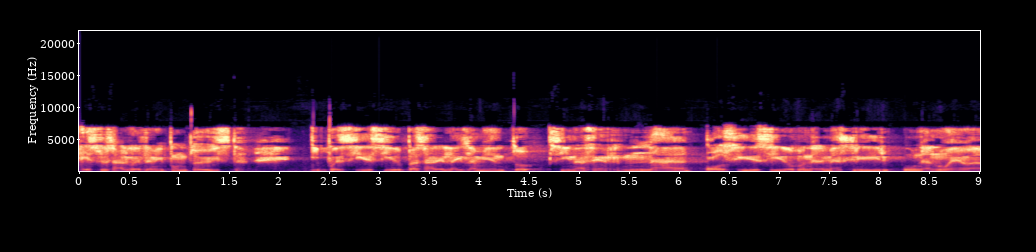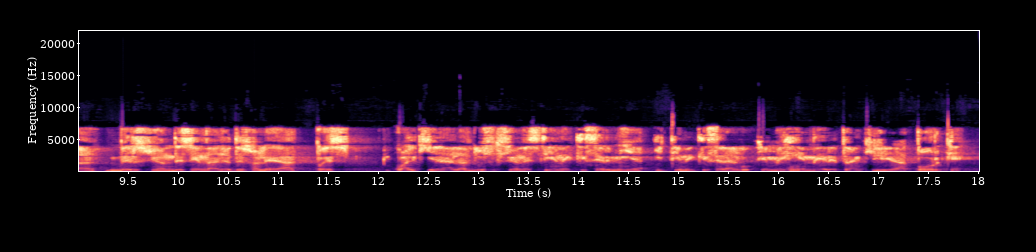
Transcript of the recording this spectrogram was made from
Eso es algo desde mi punto de vista. Y pues si decido pasar el aislamiento sin hacer nada, o si decido ponerme a escribir una nueva versión de 100 años de soledad, pues cualquiera de las dos opciones tiene que ser mía y tiene que ser algo que me genere tranquilidad, porque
